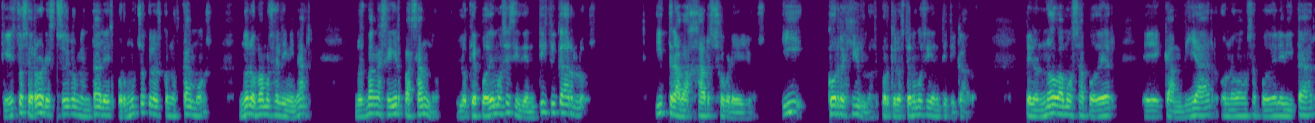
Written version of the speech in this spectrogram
que estos errores, estos errores mentales, por mucho que los conozcamos, no los vamos a eliminar. Nos van a seguir pasando. Lo que podemos es identificarlos y trabajar sobre ellos y corregirlos, porque los tenemos identificados. Pero no vamos a poder eh, cambiar o no vamos a poder evitar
